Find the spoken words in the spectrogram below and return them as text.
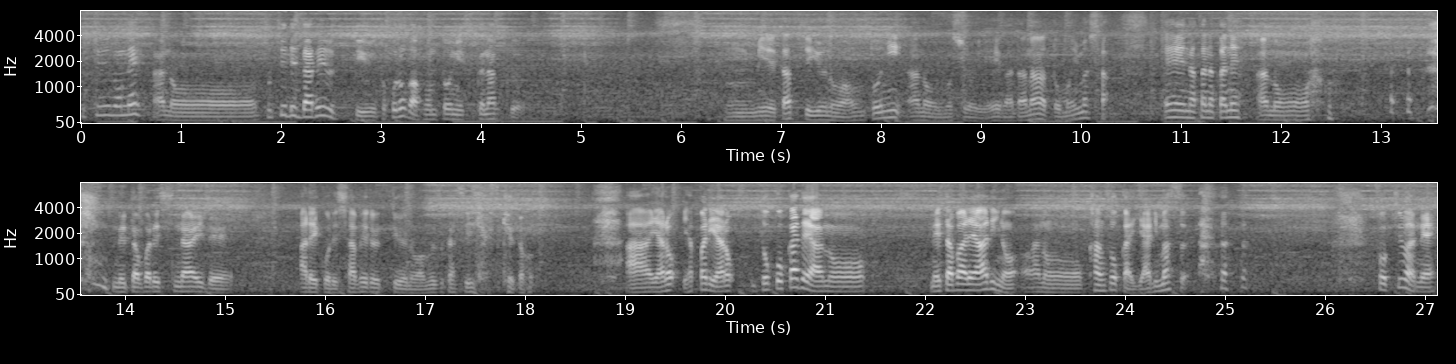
途中のね、あのー、途中でだれるっていうところが本当に少なく、うん、見れたっていうのは本当にあの面白い映画だなと思いました。えー、なかなかね、あのー ネタバレしないであれこれ喋るっていうのは難しいですけどああ、やろ、やっぱりやろ。どこかであの、ネタバレありの、あの、感想会やります。そっちはね、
